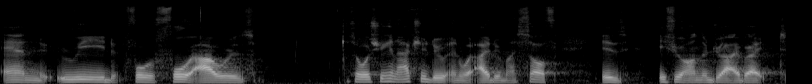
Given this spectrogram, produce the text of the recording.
and read for four hours. So what you can actually do, and what I do myself, is if you're on the drive, right,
